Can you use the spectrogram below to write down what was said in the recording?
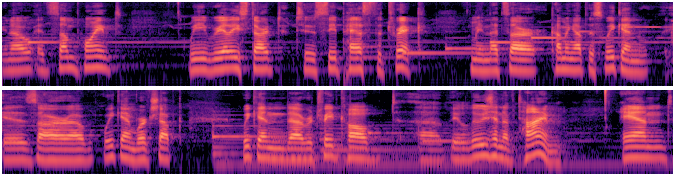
You know, at some point, we really start to see past the trick. I mean, that's our, coming up this weekend is our uh, weekend workshop, weekend uh, retreat called uh, The Illusion of Time. And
